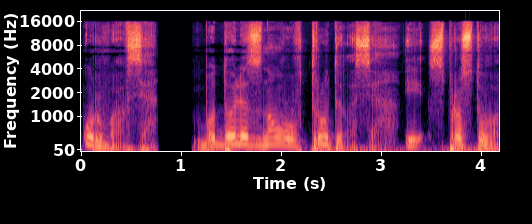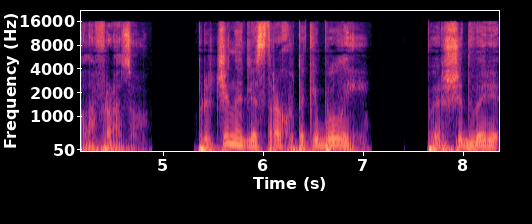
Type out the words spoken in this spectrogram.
урвався, бо доля знову втрутилася і спростувала фразу. Причини для страху таки були. Перші двері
